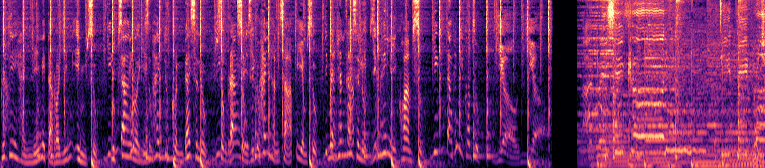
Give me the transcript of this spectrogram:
พื้นที่แห่งนี้มีแต่รอยยิ้มอิ่มสุขปลุกสร้างรอยยิ้มให้ทุกคนได้สนุก ส่งรักส่งยิ้มให้หันษาเปี่ยมสุขมายิ้มให้สนุกยิ้มให้มีความสุข ยิ้มดังให้มีความสุข Yo, yo. อาจไม่ใช่คนที่ดีพอช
